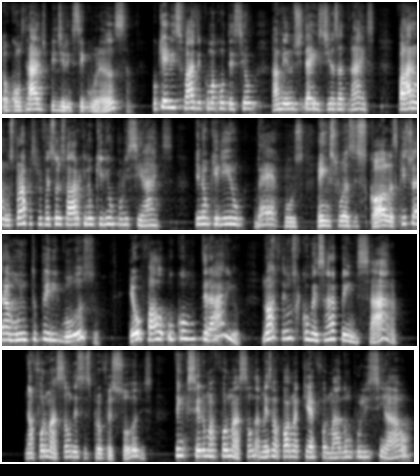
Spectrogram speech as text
ao contrário de pedirem segurança, o que eles fazem como aconteceu há menos de 10 dias atrás? Falaram, os próprios professores falaram que não queriam policiais, que não queriam berros em suas escolas, que isso era muito perigoso. Eu falo o contrário. Nós temos que começar a pensar na formação desses professores. Tem que ser uma formação da mesma forma que é formado um policial.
